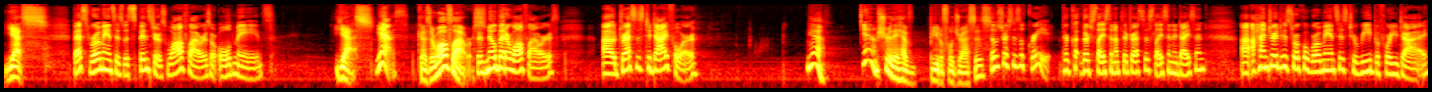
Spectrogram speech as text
yes. Best romances with spinsters, wallflowers, or old maids. Yes. Yes, Because they're wallflowers. there's no better wallflowers. Uh, dresses to die for. yeah. Yeah, I'm sure they have beautiful dresses. those dresses look great. They're they're slicing up their dresses, slicing and dicing. Uh, A hundred historical romances to read before you die.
